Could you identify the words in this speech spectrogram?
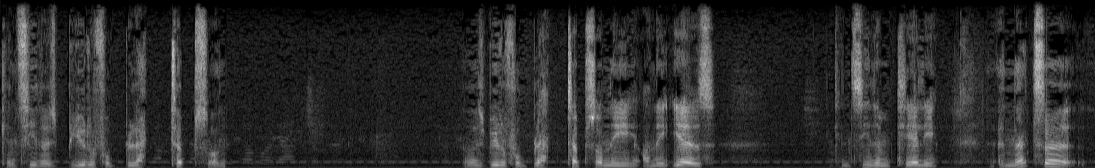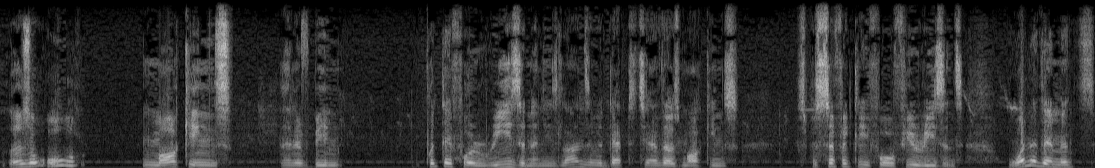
can see those beautiful black tips on those beautiful black tips on the on the ears you can see them clearly. And that's uh, those are all markings that have been put there for a reason and these lions have adapted to have those markings specifically for a few reasons. One of them is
